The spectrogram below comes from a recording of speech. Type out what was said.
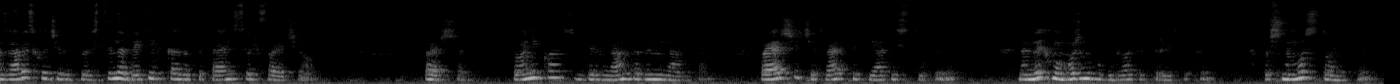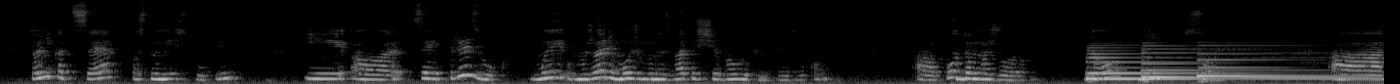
А зараз хочу відповісти на декілька запитань сольфеджіо. Перше. Тоніка, субдомінанта, домінанта. Перший, четвертий, п'ятий ступені. На них ми можемо побудувати три звуки. Почнемо з тоніки. Тоніка це основний ступінь. І е, цей тризвук ми в мажорі можемо назвати ще великим тризвуком. А, по до мажору. До, мі, соль. А,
